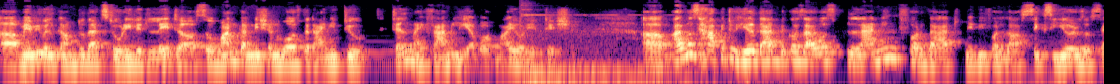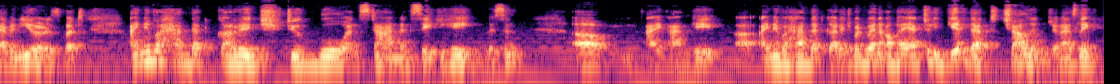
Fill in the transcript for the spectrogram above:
uh, maybe we'll come to that story a little later so one condition was that i need to tell my family about my orientation uh, I was happy to hear that because I was planning for that maybe for last six years or seven years, but I never had that courage to go and stand and say, "Hey, listen, um, I, am gay." Uh, I never had that courage. But when Abhay actually gave that challenge, and I was like,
